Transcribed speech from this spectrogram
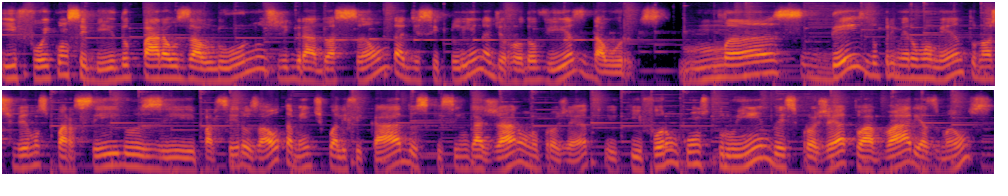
e foi concebido para os alunos de graduação da disciplina de rodovias da URGS mas desde o primeiro momento nós tivemos parceiros e parceiros altamente qualificados que se engajaram no projeto e que foram construindo esse projeto a várias mãos.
